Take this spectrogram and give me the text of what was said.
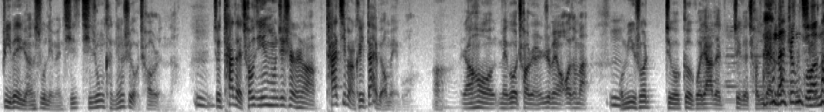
必备元素里面，其其中肯定是有超人的。嗯，就他在超级英雄这事儿上，他基本上可以代表美国啊。然后美国有超人，日本有奥特曼。嗯我们一说这个各国家的这个超级代表，那中国呢？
